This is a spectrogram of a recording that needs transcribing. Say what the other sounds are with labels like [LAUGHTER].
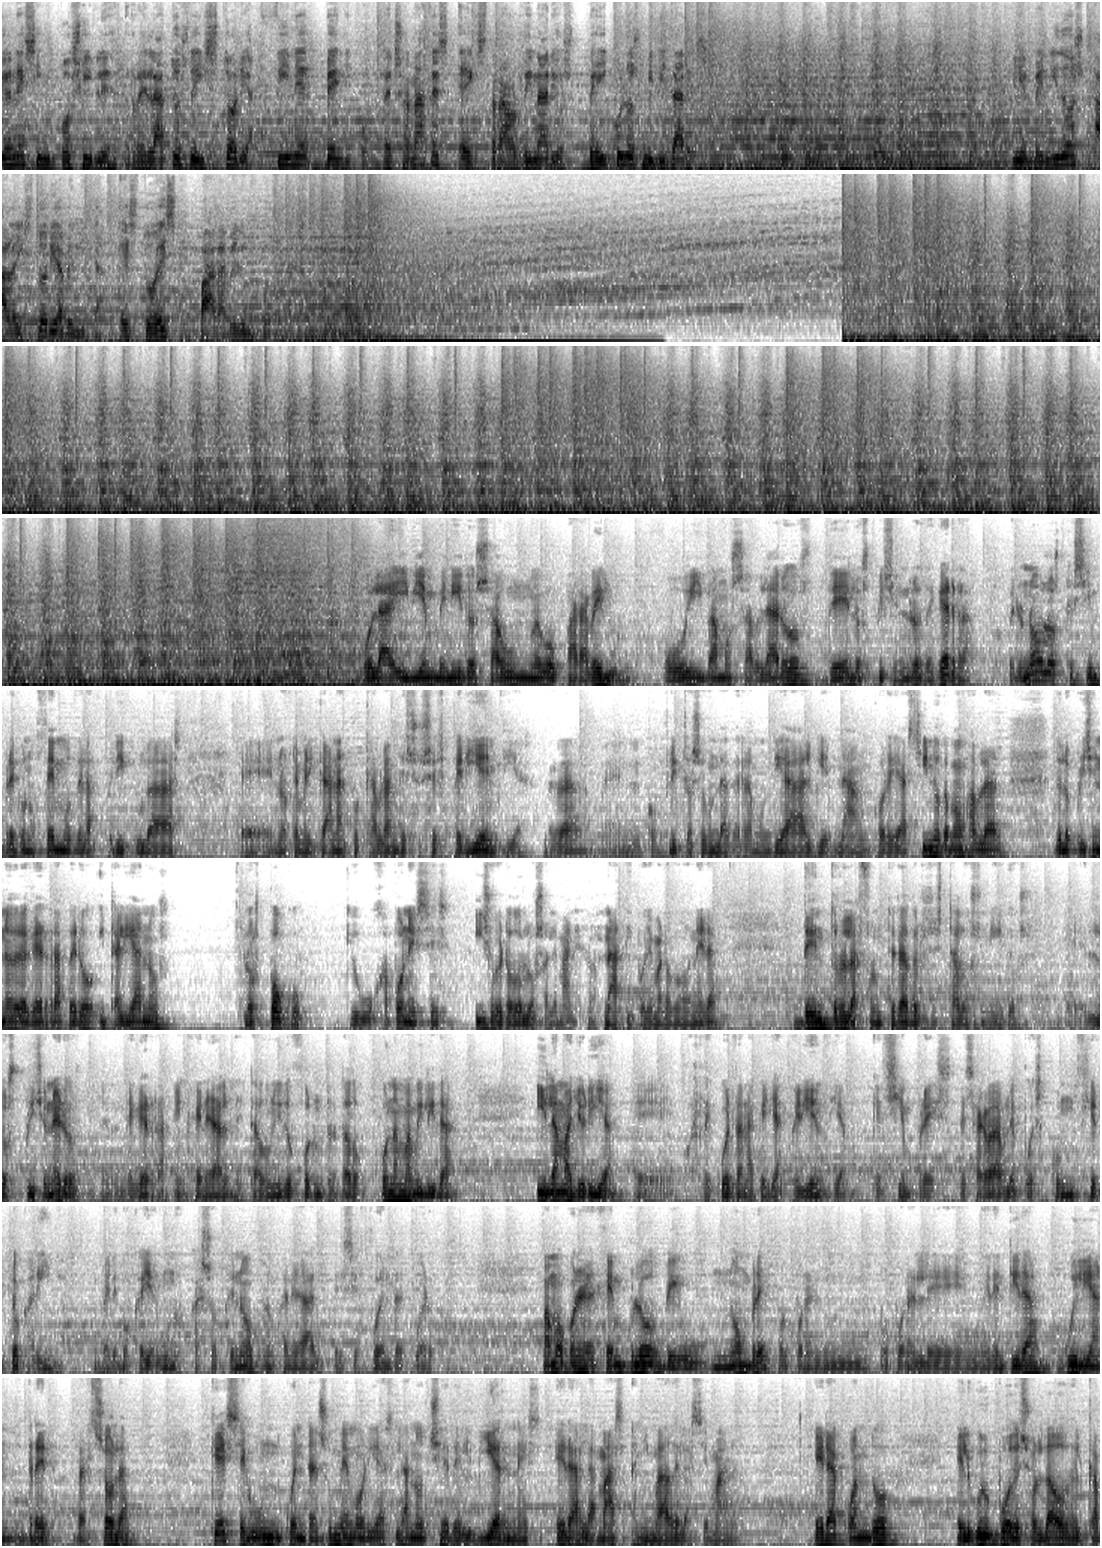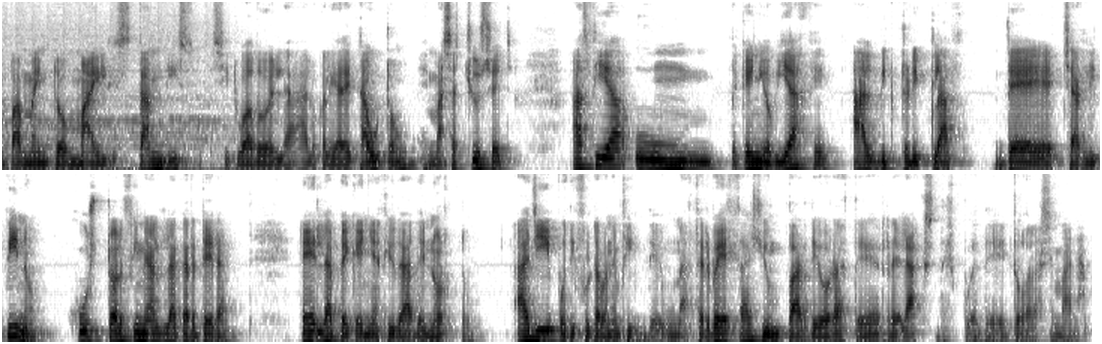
Imposibles, relatos de historia, cine bélico, personajes extraordinarios, vehículos militares. Bienvenidos a la historia bélica. Esto es Parabellum Podcast. Hola y bienvenidos a un nuevo Parabellum. Hoy vamos a hablaros de los prisioneros de guerra, pero no los que siempre conocemos de las películas eh, norteamericanas porque hablan de sus experiencias, ¿verdad? En el conflicto de Segunda Guerra Mundial, Vietnam, Corea, sino que vamos a hablar de los prisioneros de guerra, pero italianos, los pocos que hubo japoneses y sobre todo los alemanes, los nazis, por llamarlo de alguna manera, dentro de las fronteras de los Estados Unidos. Eh, los prisioneros de guerra en general en Estados Unidos fueron tratados con amabilidad y la mayoría eh, pues recuerdan aquella experiencia, que siempre es desagradable, pues con un cierto cariño. Veremos que hay algunos casos que no, pero en general ese fue el recuerdo. Vamos a poner ejemplo de un nombre, por, poner, por ponerle una identidad, William Red Versola, que según cuenta en sus memorias, la noche del viernes era la más animada de la semana. Era cuando el grupo de soldados del campamento Miles Standish, situado en la localidad de Taunton, en Massachusetts, hacía un pequeño viaje al Victory Club de Charlie Pino, justo al final de la carretera, en la pequeña ciudad de Norton. Allí pues, disfrutaban, en fin, de unas cervezas y un par de horas de relax después de toda la semana.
